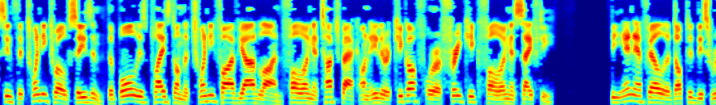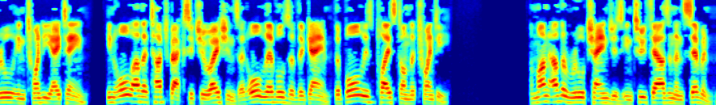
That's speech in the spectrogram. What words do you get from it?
Since the 2012 season, the ball is placed on the 25-yard line following a touchback on either a kickoff or a free kick following a safety. The NFL adopted this rule in 2018. In all other touchback situations at all levels of the game, the ball is placed on the 20. Among other rule changes in 2007,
